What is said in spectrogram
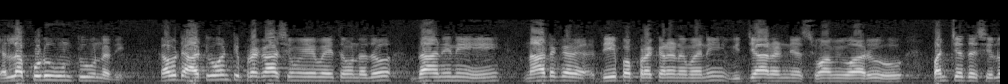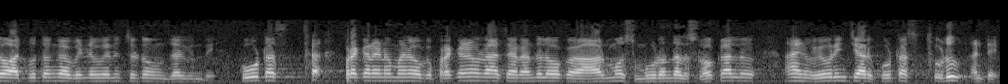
ఎల్లప్పుడూ ఉంటూ ఉన్నది. కాబట్టి అటువంటి ప్రకాశం ఏమైతే ఉన్నదో దానిని నాటక దీప ప్రకరణమని విద్యారణ్య స్వామి వారు పంచదశిలో అద్భుతంగా వినవించడం జరిగింది. కూటస్థ ప్రకరణం అని ఒక ప్రకరణం రాశారు. అందులో ఒక ఆల్మోస్ట్ మూడు వందల శ్లోకాలు ఆయన వివరించారు. కూటస్థుడు అంటే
